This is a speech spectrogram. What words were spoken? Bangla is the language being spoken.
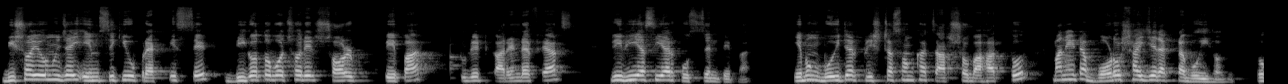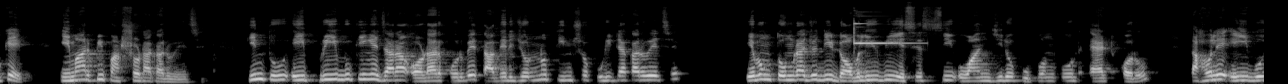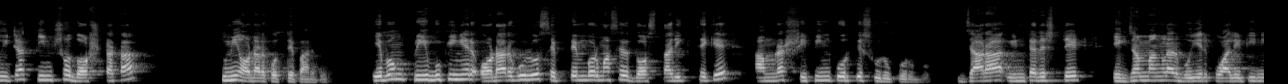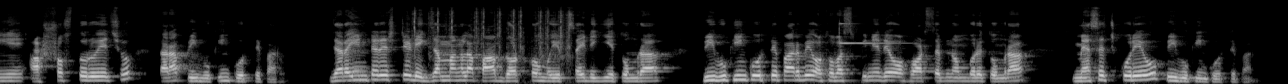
বিষয় অনুযায়ী এমসিকিউ প্র্যাকটিস সেট বিগত বছরের solve paper to date current affairs previous year question paper এবং বইটার পৃষ্ঠা সংখ্যা চারশো বাহাত্তর। মানে এটা বড় সাইজের একটা বই হবে। ওকে এমআরপি পাঁচশো টাকা রয়েছে। কিন্তু এই প্রি বুকিং এ যারা অর্ডার করবে, তাদের জন্য তিনশো কুড়ি টাকা রয়েছে। এবং তোমরা যদি WB SSC one zero coupon code add করো, তাহলে এই বইটা তিনশো দশ টাকা তুমি অর্ডার করতে পারবে। এবং প্রি বুকিং এর অর্ডারগুলো সেপ্টেম্বর মাসের দশ তারিখ থেকে আমরা শিপিং করতে শুরু করব। যারা ইন্টারেস্টেড এক্সাম বাংলার বইয়ের কোয়ালিটি নিয়ে আশ্বস্ত রয়েছে, তারা প্রি বুকিং করতে পারো। যারা ইন্টারেস্টেড এক্সাম বাংলা পাব ডট কম ওয়েবসাইটে গিয়ে তোমরা প্রি বুকিং করতে পারবে অথবা স্ক্রিনে দেওয়া হোয়াটসঅ্যাপ নম্বরে তোমরা মেসেজ করেও প্রি বুকিং করতে পারো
